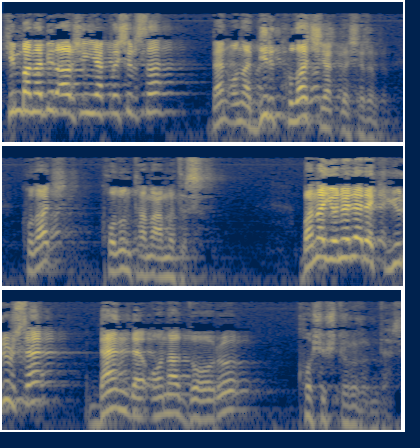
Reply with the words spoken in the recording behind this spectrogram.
Kim bana bir arşın yaklaşırsa ben ona bir kulaç yaklaşırım. Kulaç kolun tamamıdır. Bana yönelerek yürürse ben de ona doğru koşuştururum der.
